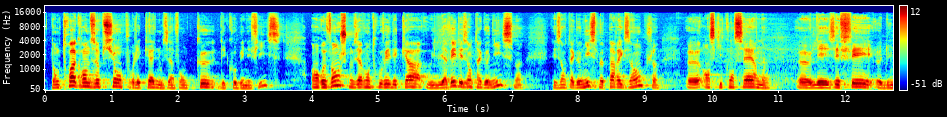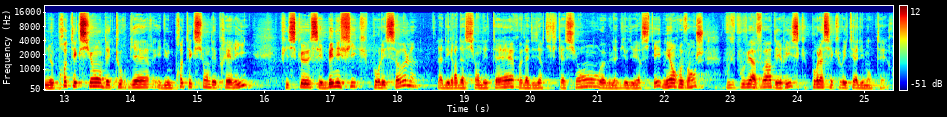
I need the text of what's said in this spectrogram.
Donc trois grandes options pour lesquelles nous n'avons que des co-bénéfices. En revanche, nous avons trouvé des cas où il y avait des antagonismes. Des antagonismes, par exemple, euh, en ce qui concerne euh, les effets d'une protection des tourbières et d'une protection des prairies, puisque c'est bénéfique pour les sols, la dégradation des terres, la désertification, euh, la biodiversité, mais en revanche, vous pouvez avoir des risques pour la sécurité alimentaire.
